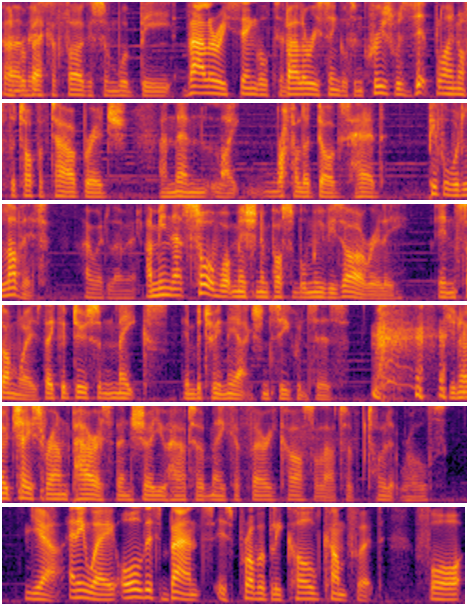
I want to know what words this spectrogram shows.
And Rebecca Ferguson would be Valerie Singleton. Valerie Singleton. Cruise would zip line off the top of Tower Bridge and then like ruffle a dog's head. People would love it. I would love it. I mean, that's sort of what Mission Impossible movies are, really. In some ways, they could do some makes in between the action sequences. you know, chase around Paris, then show you how to make a fairy castle out of toilet rolls. Yeah. Anyway, all this bants is probably cold comfort for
